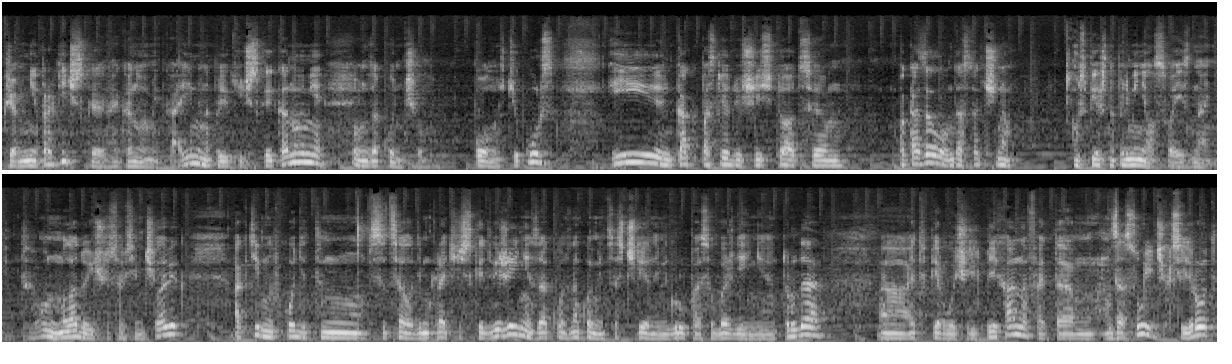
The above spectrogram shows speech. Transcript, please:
Причем не практическая экономика, а именно политическая экономия. Он закончил полностью курс. И как последующая ситуация показала, он достаточно успешно применял свои знания. Он молодой еще совсем человек, активно входит в социал-демократическое движение, знакомится с членами группы освобождения труда, а, это в первую очередь Плеханов, это Засулич, Аксельрод.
